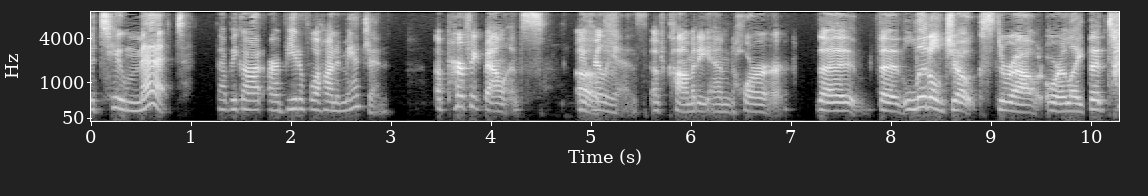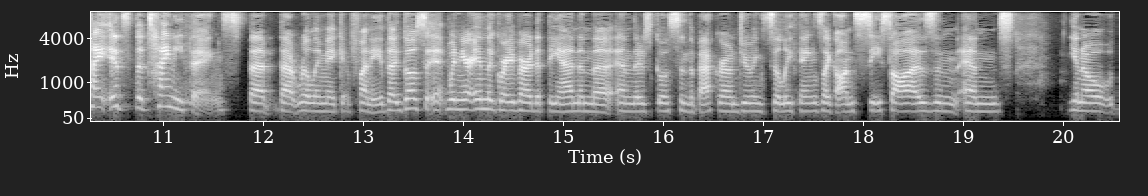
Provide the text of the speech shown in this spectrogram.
the two met that we got our beautiful haunted mansion A perfect balance. it really is of comedy and horror. The the little jokes throughout, or like the tiny, it's the tiny things that that really make it funny. The ghosts eh, when you're in the graveyard at the end, and the and there's ghosts in the background doing silly things like on seesaws and and you know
